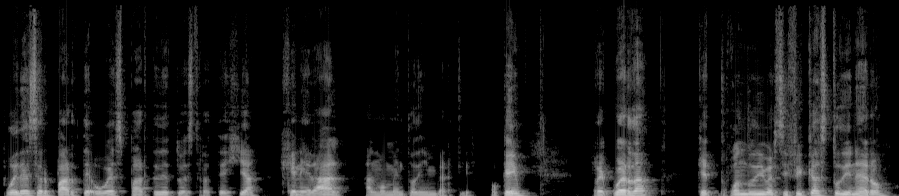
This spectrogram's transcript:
puede ser parte o es parte de tu estrategia general al momento de invertir. ¿Ok? Recuerda que cuando diversificas tu dinero,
